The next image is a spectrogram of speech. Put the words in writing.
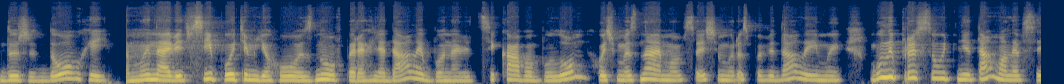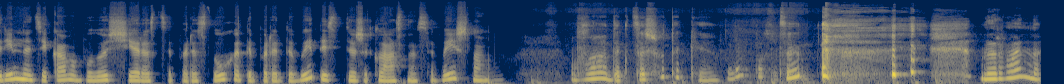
дуже довгий. Ми навіть всі потім його знов переглядали, бо навіть цікаво було, хоч ми знаємо все, що ми розповідали, і ми були присутні там, але все рівно цікаво було ще раз це переслухати, передивитись. Дуже класно все вийшло. Владик, це що таке? Це нормально.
